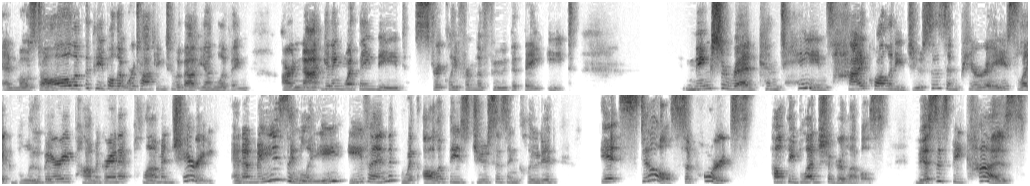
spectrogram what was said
and most all of the people that we're talking to about Young Living are not getting what they need strictly from the food that they eat. Ningxia Red contains high quality juices and purees like blueberry, pomegranate, plum, and cherry. And amazingly, even with all of these juices included, it still supports healthy blood sugar levels. This is because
